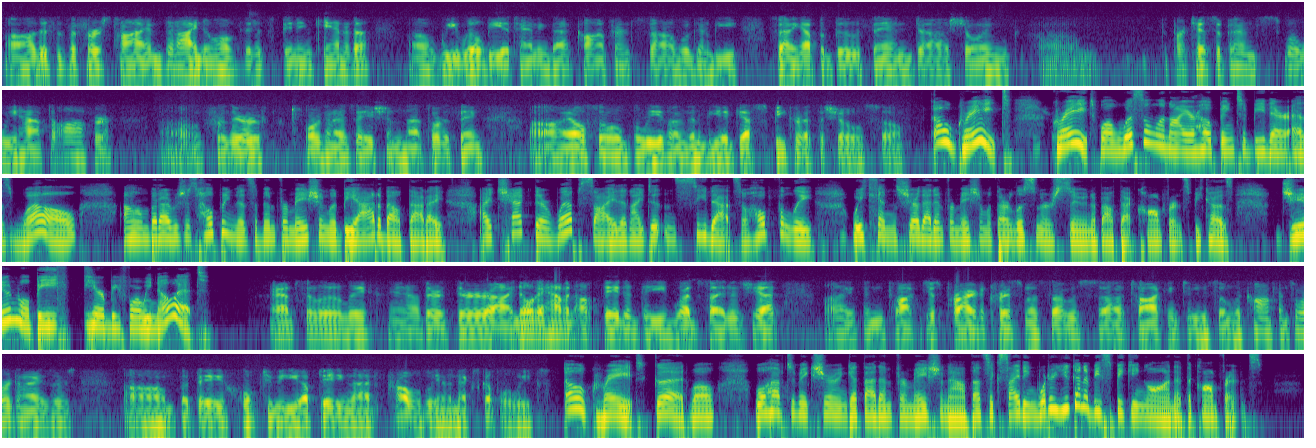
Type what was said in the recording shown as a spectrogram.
Uh, this is the first time that I know of that it's been in Canada. Uh, we will be attending that conference. Uh, we're going to be setting up a booth and uh, showing um, the participants what we have to offer uh, for their organization, that sort of thing. Uh, I also believe I'm going to be a guest speaker at the show. So. Oh, great. Great. Well, Whistle and I are hoping to be there as well. Um, but I was just hoping that some information would be out about that. I, I checked their website and I didn't see that. So hopefully we can share that information with our listeners soon about that conference because June will be here before we know it. Absolutely. Yeah, they're, they're, uh, I know they haven't updated the website as yet. I've been talking just prior to Christmas. I was uh, talking to some of the conference organizers, um, but they hope to be updating that probably in the next couple of weeks. Oh, great. Good. Well, we'll have to make sure and get that information out. That's exciting. What are you going to be speaking on at the conference?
